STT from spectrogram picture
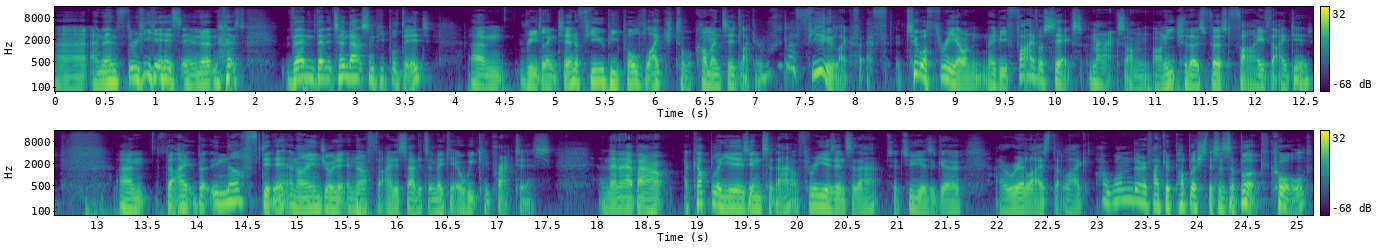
Uh, and then three years in, then then it turned out some people did um, read LinkedIn. A few people liked or commented, like a, a few, like two or three on maybe five or six max on on each of those first five that I did. Um, that I, but enough did it, and I enjoyed it enough that I decided to make it a weekly practice. And then about a couple of years into that, or three years into that, so two years ago, I realized that like, I wonder if I could publish this as a book called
